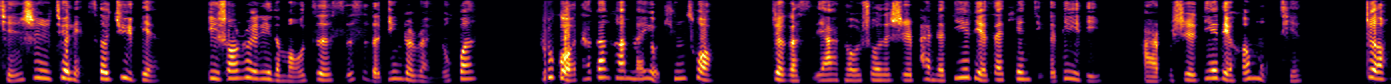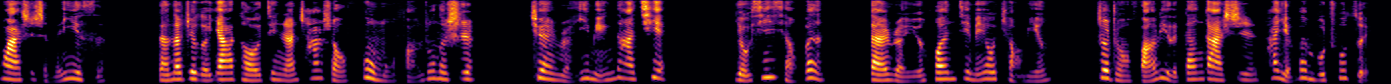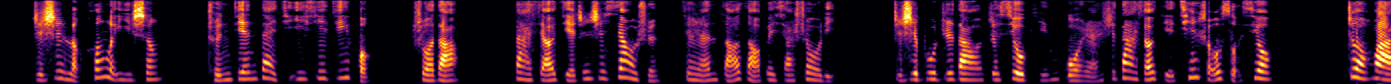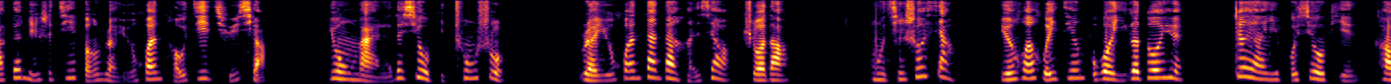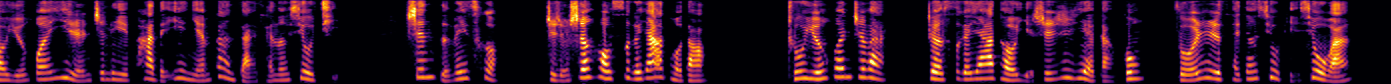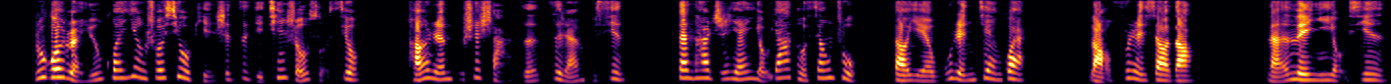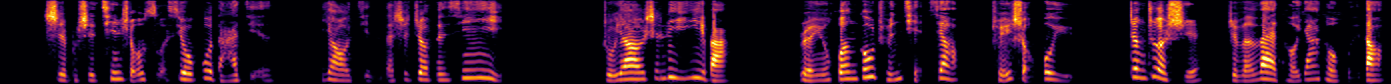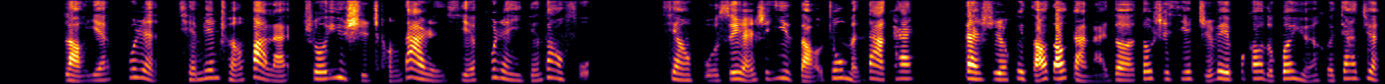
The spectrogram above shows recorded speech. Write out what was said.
秦氏却脸色巨变，一双锐利的眸子死死地盯着阮云欢。如果他刚刚没有听错，这个死丫头说的是盼着爹爹再添几个弟弟，而不是爹爹和母亲。这话是什么意思？难道这个丫头竟然插手父母房中的事，劝阮一鸣纳妾？有心想问，但阮云欢既没有挑明这种房里的尴尬事，他也问不出嘴，只是冷哼了一声。唇间带起一些讥讽，说道：“大小姐真是孝顺，竟然早早备下寿礼。只是不知道这绣品果然是大小姐亲手所绣。”这话分明是讥讽阮云欢投机取巧，用买来的绣品充数。阮云欢淡淡含笑说道：“母亲说笑，云欢回京不过一个多月，这样一幅绣品，靠云欢一人之力，怕得一年半载才能绣起。”身子微侧，指着身后四个丫头道：“除云欢之外，这四个丫头也是日夜赶工，昨日才将绣品绣完。如果阮云欢硬说绣品是自己亲手所绣，旁人不是傻子，自然不信。但他直言有丫头相助，倒也无人见怪。”老夫人笑道：“难为你有心，是不是亲手所绣不打紧，要紧的是这份心意。”主要是利益吧。阮云欢勾唇浅笑，垂首不语。正这时，只闻外头丫头回道：“老爷夫人，前边传话来说，御史程大人携夫人已经到府。相府虽然是一早中门大开，但是会早早赶来的都是些职位不高的官员和家眷，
